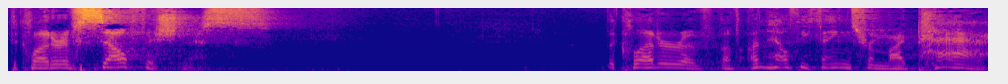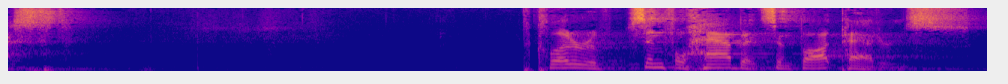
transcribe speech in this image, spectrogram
the clutter of selfishness the clutter of, of unhealthy things from my past, the clutter of sinful habits and thought patterns,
